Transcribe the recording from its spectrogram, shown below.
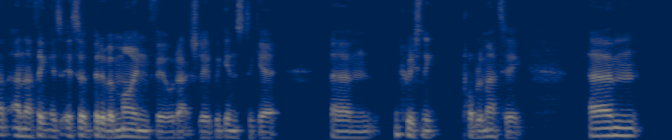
and, I think it's, it's a bit of a minefield. Actually, it begins to get um, increasingly problematic. Um,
